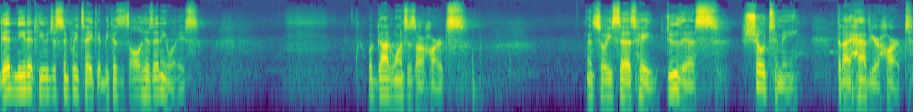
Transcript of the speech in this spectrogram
did need it, he would just simply take it because it's all his, anyways. What God wants is our hearts. And so he says, Hey, do this. Show to me that I have your heart.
